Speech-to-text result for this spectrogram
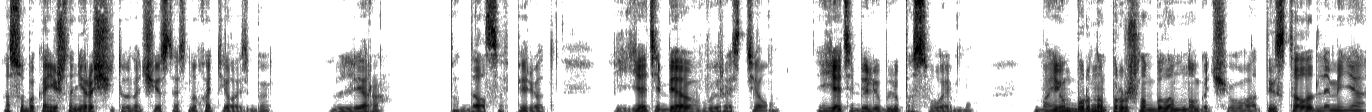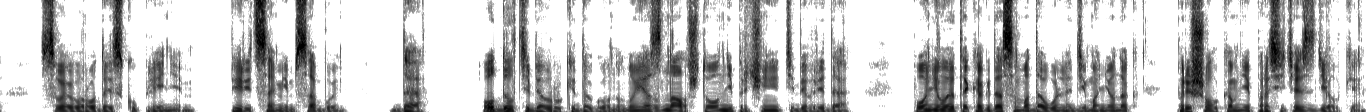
Особо, конечно, не рассчитываю на честность, но хотелось бы. Лера поддался вперед. Я тебя вырастил. Я тебя люблю по-своему. В моем бурном прошлом было много чего, а ты стала для меня своего рода искуплением перед самим собой. Да, отдал тебя в руки Дагону, но я знал, что он не причинит тебе вреда. Понял это, когда самодовольный демоненок пришел ко мне просить о сделке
